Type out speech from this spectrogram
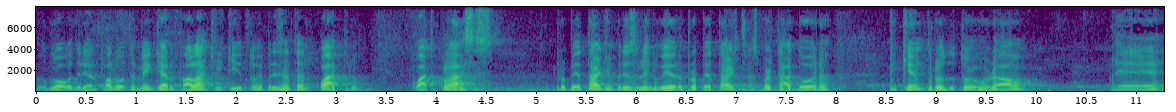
Igual o Adriano falou, também quero falar aqui que estou representando quatro, quatro classes: proprietário de empresa leiloeira, proprietário de transportadora, pequeno produtor rural é,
